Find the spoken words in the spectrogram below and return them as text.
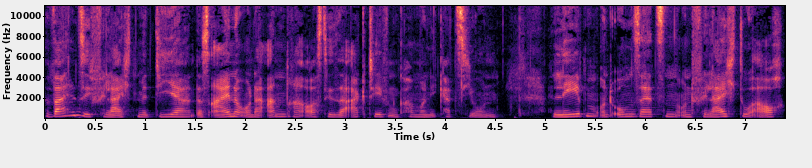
weil sie vielleicht mit dir das eine oder andere aus dieser aktiven Kommunikation leben und umsetzen und vielleicht du auch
